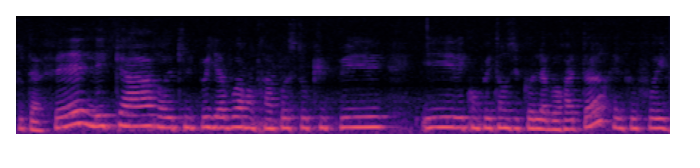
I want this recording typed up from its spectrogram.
tout à fait, l'écart euh, qu'il peut y avoir entre un poste occupé et les compétences du collaborateur. Quelquefois, il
